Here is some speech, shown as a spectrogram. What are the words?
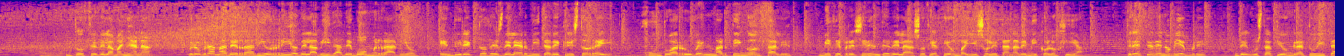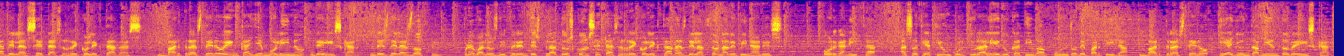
12 de la mañana, programa de Radio Río de la Vida de BOM Radio, en directo desde la Ermita de Cristo Rey, junto a Rubén Martín González, vicepresidente de la Asociación Vallisoletana de Micología. 13 de noviembre, degustación gratuita de las setas recolectadas. Bar trastero en calle Molino de Iscar, desde las 12. Prueba los diferentes platos con setas recolectadas de la zona de Pinares. Organiza Asociación Cultural y Educativa Punto de Partida, Bar Trastero y Ayuntamiento de Iscar.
